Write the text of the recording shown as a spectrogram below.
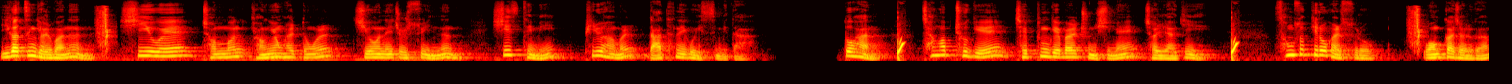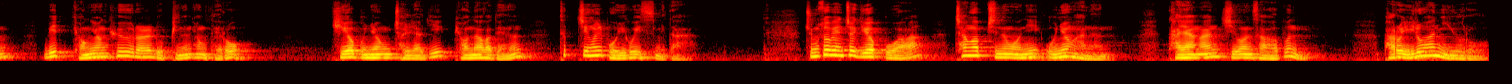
이 같은 결과는 CEO의 전문 경영 활동을 지원해 줄 수 있는 시스템이 필요함을 나타내고 있습니다. 또한 창업 초기의 제품 개발 중심의 전략이 성숙기로 갈수록 원가 절감 및 경영 효율화를 높이는 형태로 기업 운영 전략이 변화가 되는 특징을 보이고 있습니다. 중소벤처기업부와 창업진흥원이 운영하는 다양한 지원 사업은 바로 이러한 이유로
